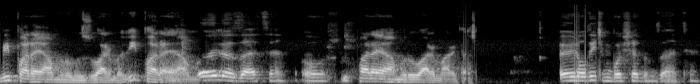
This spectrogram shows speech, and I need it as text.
Bir para yağmurumuz var mı? Bir para yağmuru. Öyle zaten. Uğur. Bir para yağmuru var mı arkadaşlar? Öyle olduğu için boşadım zaten.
